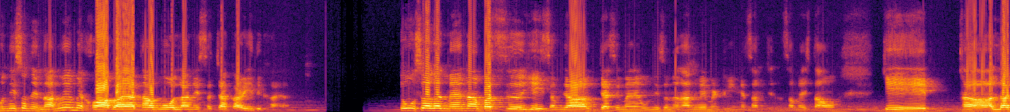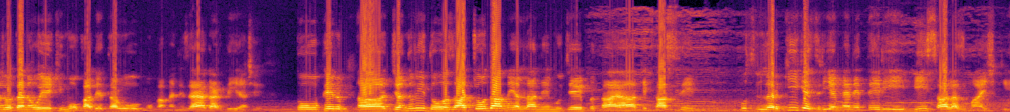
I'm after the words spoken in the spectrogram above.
उन्नीस में ख्वाब आया था वो अल्लाह ने सच्चा कारी दिखाया। तो उस वक्त मैं ना बस यही समझा जैसे मैं उन्नीस में ड्रीम में समझ समझता हूँ कि अल्लाह जो होता है ना वो एक ही मौका देता है वो मौका मैंने ज़ाया कर दिया। तो फिर जनवरी 2014 में अल्लाह ने मुझे बताया कि कासिम उस लड़की के ज़रिए मैंने तेरी 20 साल आजमाइश की।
